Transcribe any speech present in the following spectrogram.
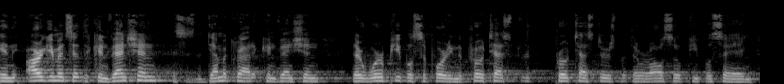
In the arguments at the convention, this is the Democratic convention, there were people supporting the protest, protesters, but there were also people saying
